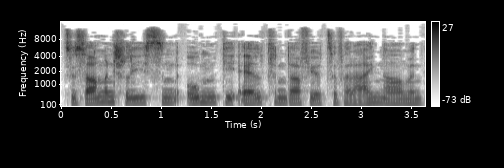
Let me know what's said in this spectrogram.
zusammenschließen, um die Eltern dafür zu vereinnahmen.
